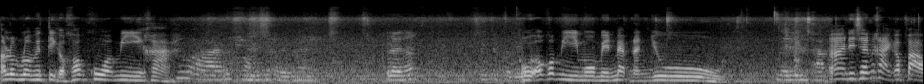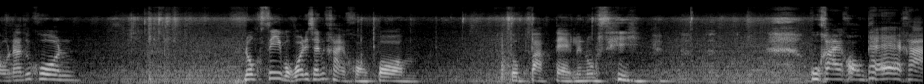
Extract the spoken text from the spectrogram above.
อารมณ์โรแมนติกกับครอบครัวมีค่ะพี่วานก็ของจะเกิดไงอะไรนะไม่จะเกิดโอ้ยอ้อก็มีโมเมนต์แบบนั้นอยู่ในลิ้นชักอะดิฉันขายกระเป๋านะทุกคน นกซี่บอกว่าดิฉันขายของปลอมตบปากแตกเลยนกซี่ กูขายของแท้ค่ะ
